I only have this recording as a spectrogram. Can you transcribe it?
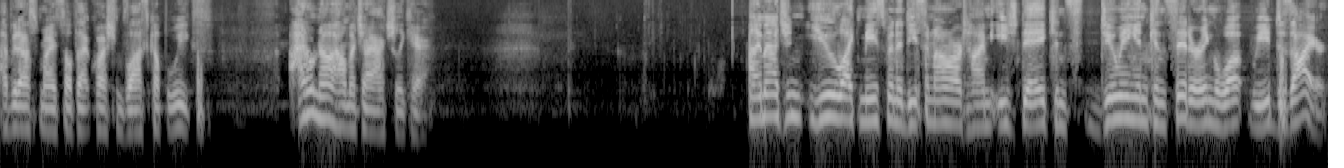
I've been asking myself that question for the last couple weeks. I don't know how much I actually care. I imagine you, like me, spend a decent amount of our time each day cons- doing and considering what we desire.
